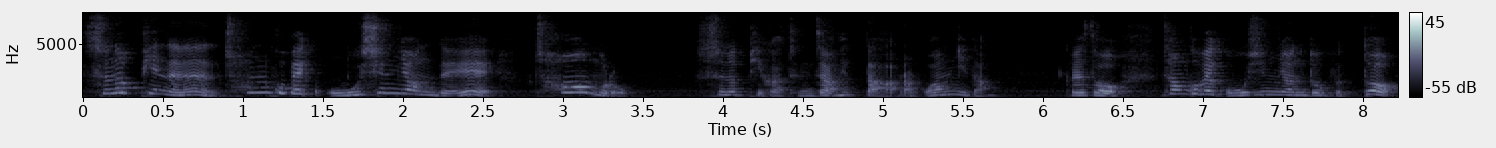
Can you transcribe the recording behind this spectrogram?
스누피는 1950년대에 처음으로 스누피가 등장했다라고 합니다. 그래서 1950년도부터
